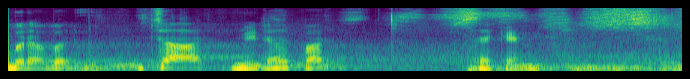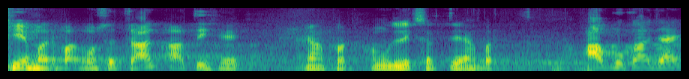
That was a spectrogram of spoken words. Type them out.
बराबर चार मीटर पर सेकेंड। ये हमारे पास औसत चाल आती है। यहाँ पर हम लिख सकते हैं यहाँ पर। आपको कहा जाए,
